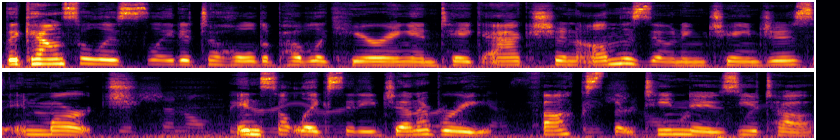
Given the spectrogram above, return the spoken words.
The council is slated to hold a public hearing and take action on the zoning changes in March. In Salt Lake City, Jenna Bree, Fox 13 News, Utah.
